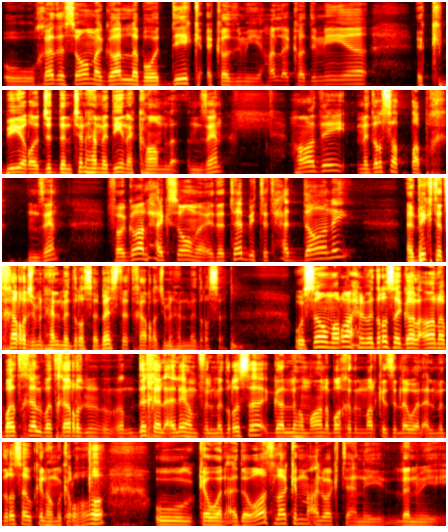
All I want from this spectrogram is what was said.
وخذ سوما قال له بوديك أكاديمية. هالأكاديمية كبيرة جدا كأنها مدينة كاملة. إنزين؟ هذه مدرسة طبخ إنزين؟ فقال حق سوما إذا تبي تتحداني أبيك تتخرج من هالمدرسة بس تتخرج من هالمدرسة. وسوما راح المدرسة قال أنا بدخل بتخرج دخل عليهم في المدرسة قال لهم أنا بأخذ المركز الأول على المدرسة وكلهم كرهوه وكون عداوات لكن مع الوقت يعني لأنه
